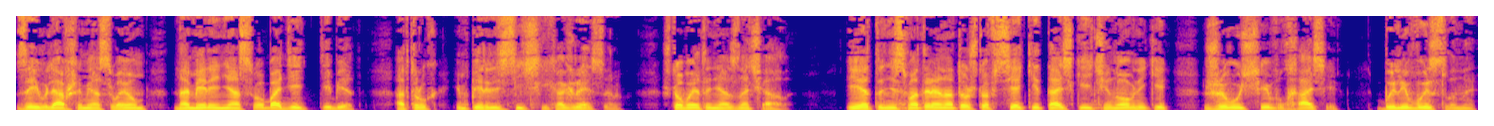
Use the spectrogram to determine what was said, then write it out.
заявлявшими о своем намерении освободить Тибет от рук империалистических агрессоров, что бы это ни означало. И это несмотря на то, что все китайские чиновники, живущие в Лхасе, были высланы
